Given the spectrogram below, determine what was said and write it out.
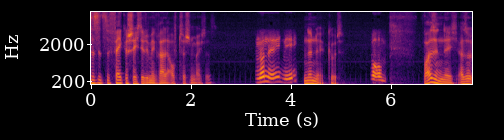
ist das jetzt eine Fake-Geschichte, die du mir gerade auftischen möchtest? no, nee, nee. Nö, nö, gut. Warum? Weiß ich nicht. Also,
